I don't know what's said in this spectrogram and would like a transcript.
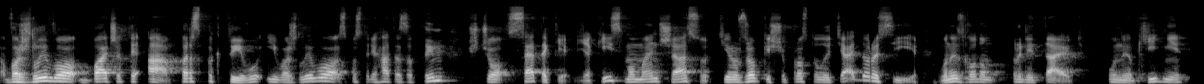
важливо бачити а перспективу, і важливо спостерігати за тим, що все-таки в якийсь момент часу ті розробки, що просто летять до Росії, вони згодом прилітають. У необхідні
